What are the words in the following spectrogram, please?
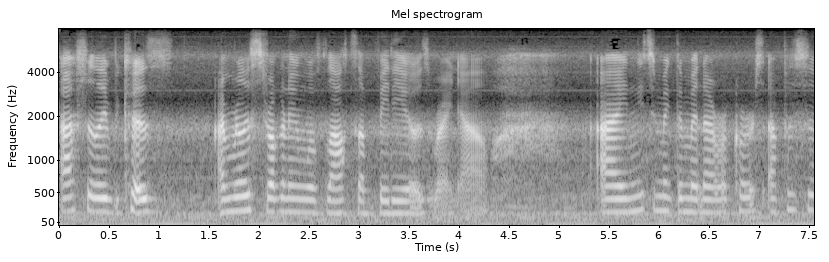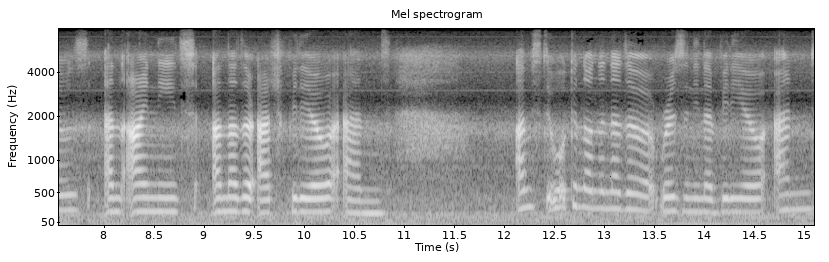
actually, because I'm really struggling with lots of videos right now. I need to make the Midnight Records episodes, and I need another Edge video, and I'm still working on another Rosalina video and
